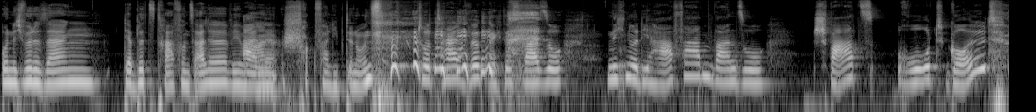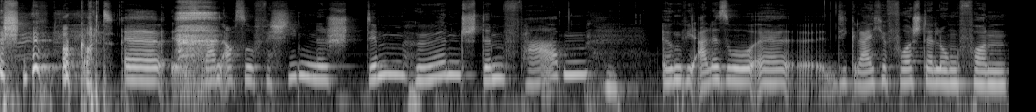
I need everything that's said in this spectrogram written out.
Und ich würde sagen, der Blitz traf uns alle. Wir waren Alle. schockverliebt in uns. Total, wirklich. Das war so, nicht nur die Haarfarben waren so schwarz, rot, gold. oh Gott. Äh, es waren auch so verschiedene Stimmhöhen, Stimmfarben. Irgendwie alle so äh, die gleiche Vorstellung von,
